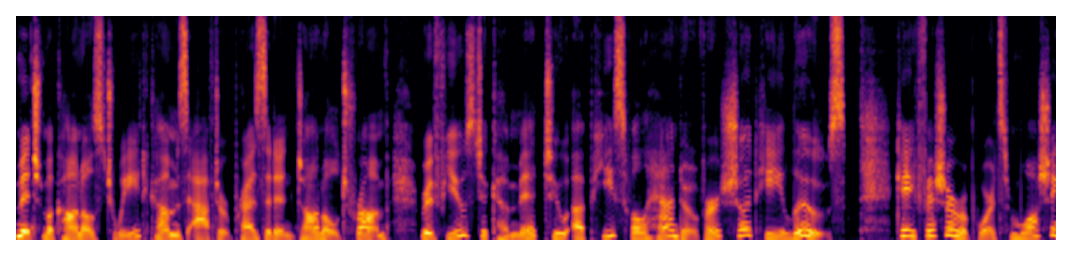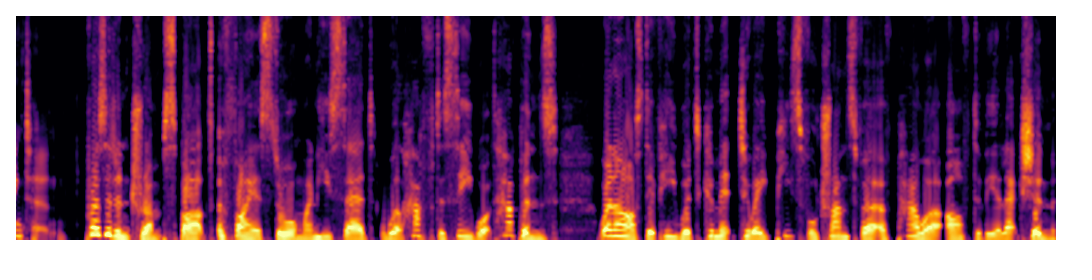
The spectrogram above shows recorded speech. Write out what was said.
Mitch McConnell's tweet comes after President Donald Trump refused to commit to a peaceful handover should he lose. Kate Fisher reports from Washington. President Trump sparked a firestorm when he said, We'll have to see what happens, when asked if he would commit to a peaceful transfer of power after the election.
